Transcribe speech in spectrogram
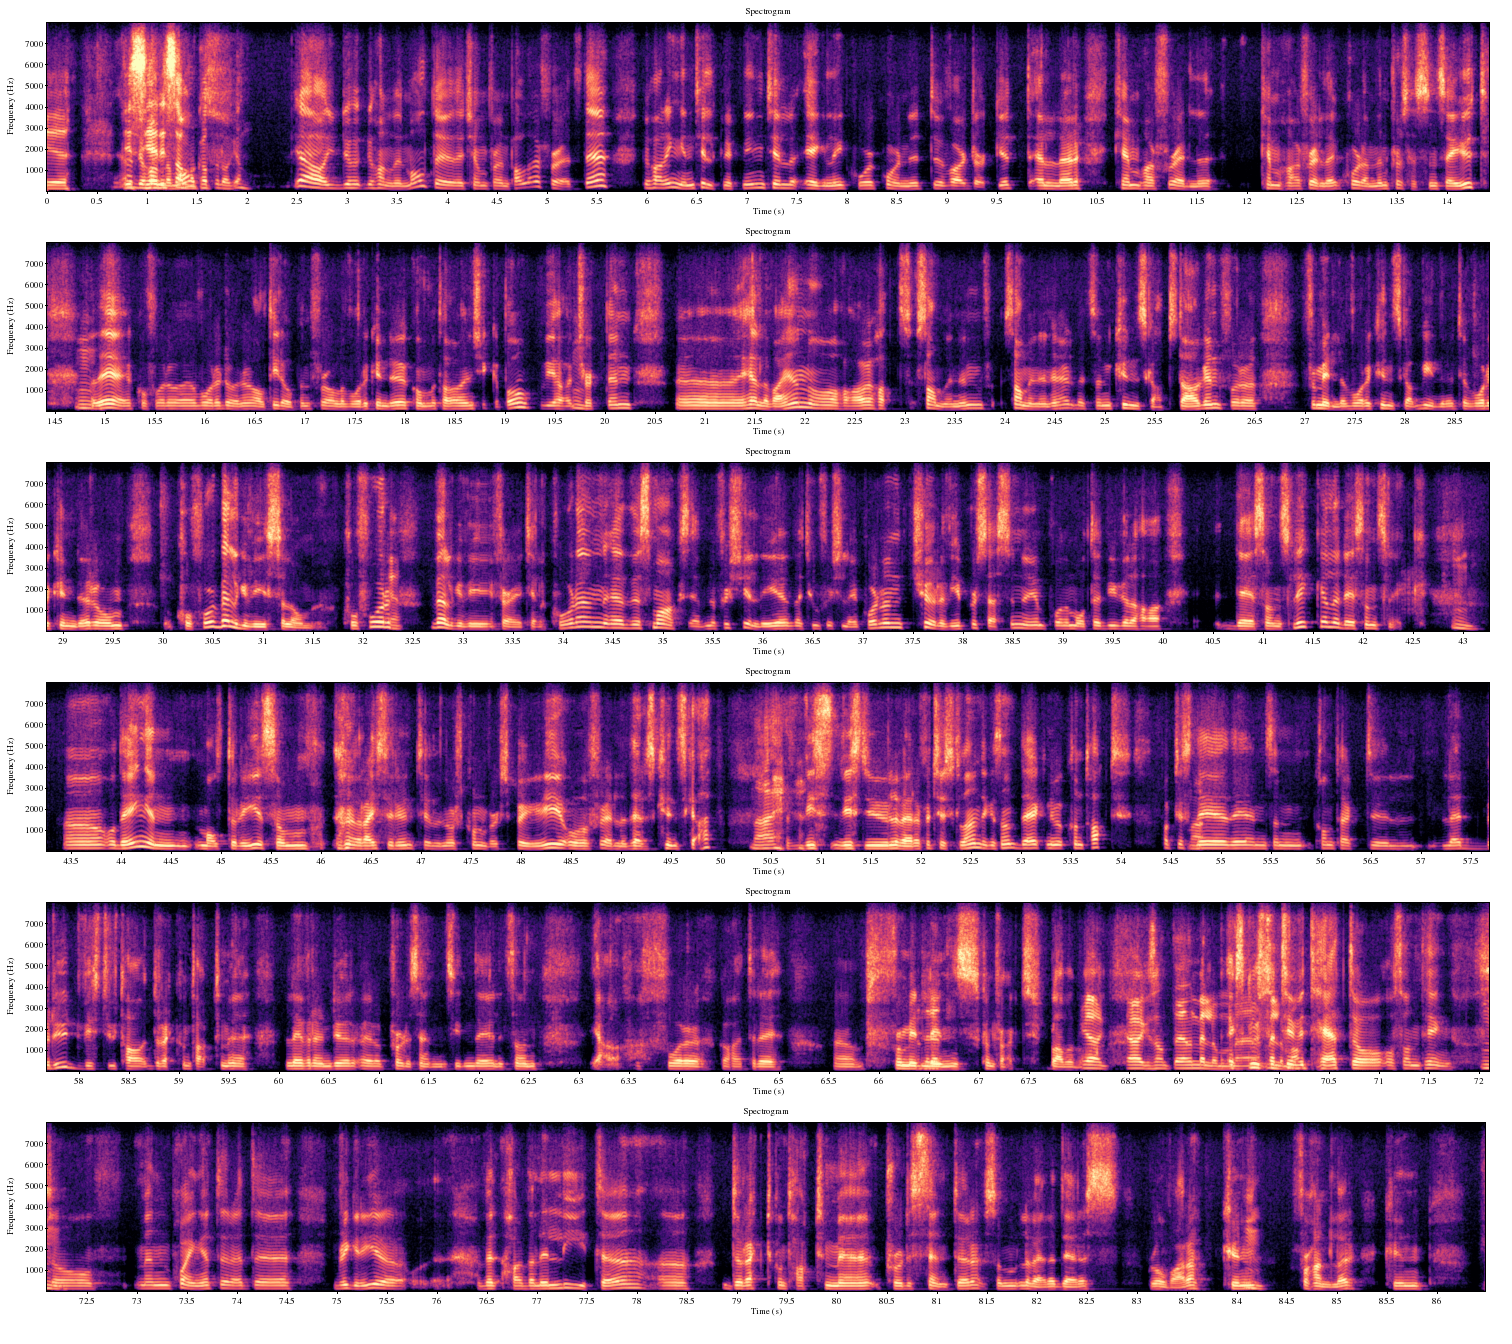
de ja, ser i samme malt. katalogen. Ja, du, du handler malt, det, det kommer fra en palle fra et sted. Du har ingen tilknytning til egentlig hvor kornet var dyrket, eller hvem har foredlet hvem har foreldre, hvordan den prosessen ser ut. Mm. Det er hvorfor våre dører er alltid åpne for alle våre kunder å og ta en kikke på. Vi har mm. kjørt den uh, hele veien og har hatt samlingen her, litt sånn kunnskapsdagen, for å formidle våre kunnskap videre til våre kunder om hvorfor velger vi Salome. Hvorfor ja. velger vi Fairytale? Hvordan er det smaksevne forskjellige, de to forskjellige? Hvordan kjører vi prosessen på en måte at vi vil ha det er sånn slik, eller det er sånn slik. Mm. Uh, og det er ingen malteri som reiser rundt til norsk håndverksbryggeri og foredler deres kunnskap. Hvis, hvis, du leverer for Tyskland. Det er ikke noe kontakt. Faktisk, det, det, er en sånn kontaktleddbrudd hvis du tar direkte kontakt med leverandør eller produsenten, siden det er litt sånn Ja, for hva heter det Uh, formidlingskontrakt, bla, bla, bla. Ja, ja, ikke sant. Det er en mellom, Eksklusivitet og, og, sånne ting. Mm. Så, men poenget er at uh, bryggerier uh, har veldig lite uh, direkte kontakt med produsenter som leverer deres råvarer. Kun mm. forhandler, kun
